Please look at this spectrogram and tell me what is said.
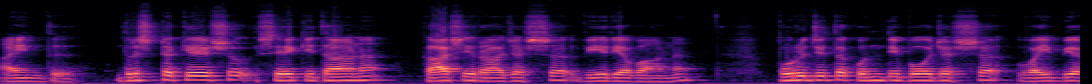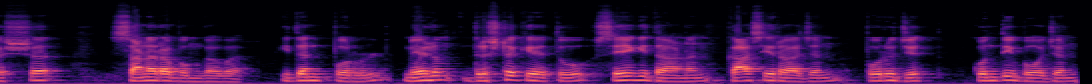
ஐந்து. திருஷ்டகேஷு சேகிதான காஷிராஜஷ வீரியவான புருஜித குந்திபோஜஷ வைபியஷ சணரபுங்கவ இதன் பொருள் மேலும் திருஷ்டகேது சேகிதானன் காசிராஜன் புருஜித் குந்திபோஜன்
